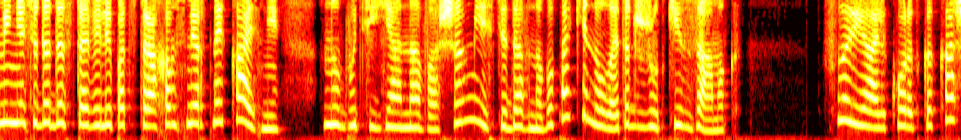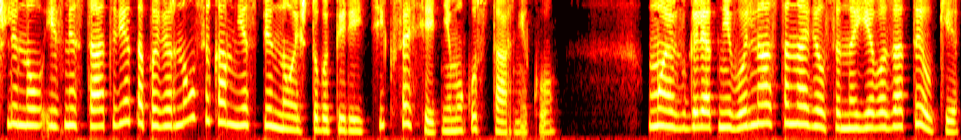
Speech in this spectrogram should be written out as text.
Меня сюда доставили под страхом смертной казни, но будь я на вашем месте, давно бы покинула этот жуткий замок. Флориаль коротко кашлянул и вместо ответа повернулся ко мне спиной, чтобы перейти к соседнему кустарнику. Мой взгляд невольно остановился на его затылке,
